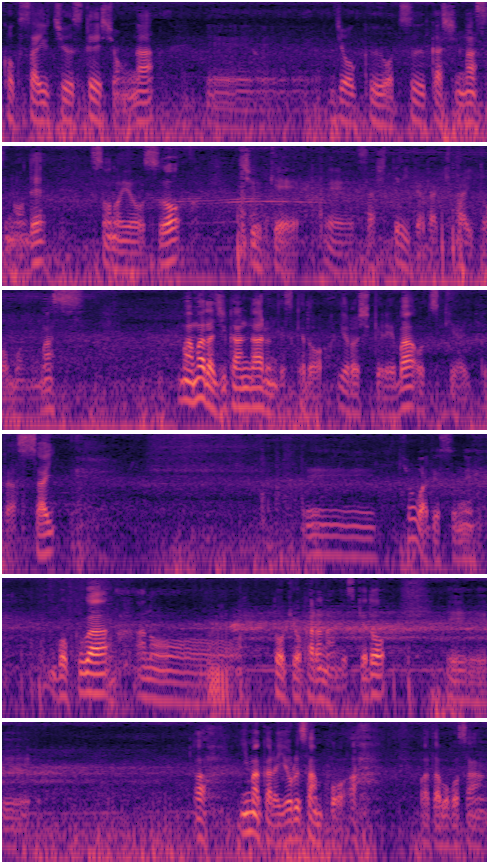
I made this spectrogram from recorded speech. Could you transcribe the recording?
国際宇宙ステーションが、えー、上空を通過しますのでその様子を中継、えー、させていただきたいと思います。まあ、まだ時間があるんですけどよろしければお付き合いください。えー、今日はですね僕はあのー、東京からなんですけど、えー、あ今から夜散歩あ綿ぼこさん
